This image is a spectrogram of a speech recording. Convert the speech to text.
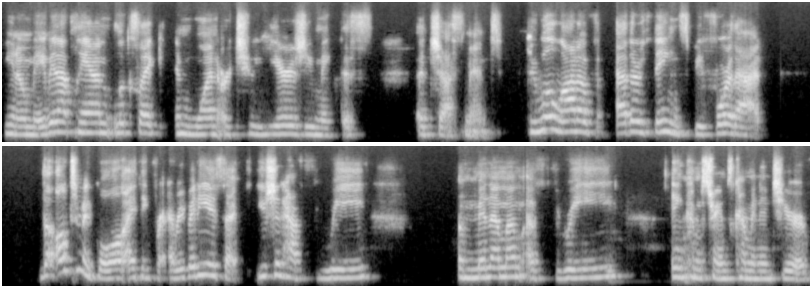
You know maybe that plan looks like in one or two years you make this adjustment. Do a lot of other things before that. The ultimate goal, I think, for everybody is that you should have three, a minimum of three income streams coming into your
